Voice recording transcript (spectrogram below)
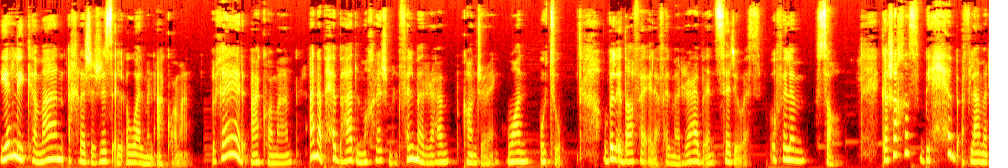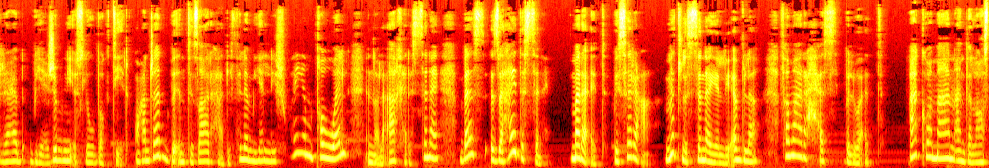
يلي كمان أخرج الجزء الأول من أكوامان. غير أكوامان أنا بحب هذا المخرج من فيلم الرعب Conjuring 1 و 2 وبالإضافة إلى فيلم الرعب Insidious وفيلم Saw. كشخص بيحب أفلام الرعب بيعجبني أسلوبه كتير وعن جد بانتظار هذا الفيلم يلي شوي مطول إنه لآخر السنة بس إذا هيدا السنة مرقت بسرعة مثل السنة يلي قبلها فما رح حس بالوقت أكوامان and the Lost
